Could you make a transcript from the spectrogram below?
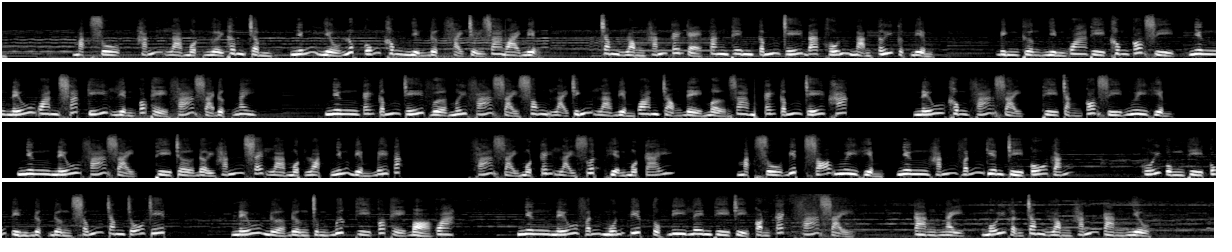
Mặc dù hắn là một người thâm trầm, nhưng nhiều lúc cũng không nhịn được phải chửi ra ngoài miệng. Trong lòng hắn cái kẻ tăng thêm cấm chế đã khốn nạn tới cực điểm. Bình thường nhìn qua thì không có gì, nhưng nếu quan sát kỹ liền có thể phá giải được ngay. Nhưng cái cấm chế vừa mới phá giải xong lại chính là điểm quan trọng để mở ra một cái cấm chế khác. Nếu không phá giải thì chẳng có gì nguy hiểm. Nhưng nếu phá giải thì chờ đợi hắn sẽ là một loạt những điểm bế tắc. Phá giải một cái lại xuất hiện một cái. Mặc dù biết rõ nguy hiểm nhưng hắn vẫn kiên trì cố gắng. Cuối cùng thì cũng tìm được đường sống trong chỗ chết. Nếu nửa đường trùng bước thì có thể bỏ qua. Nhưng nếu vẫn muốn tiếp tục đi lên thì chỉ còn cách phá giải. Càng ngày, mối hận trong lòng hắn càng nhiều.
